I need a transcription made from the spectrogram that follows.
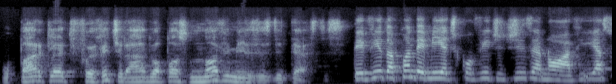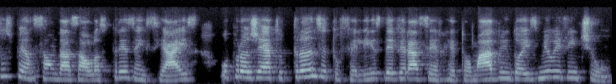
o Parklet foi retirado após nove meses de testes. Devido à pandemia de Covid-19 e à suspensão das aulas presenciais, o projeto Trânsito Feliz deverá ser retomado em 2021.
